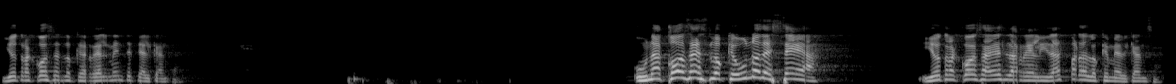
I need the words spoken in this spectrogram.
y otra cosa es lo que realmente te alcanza. Una cosa es lo que uno desea y otra cosa es la realidad para lo que me alcanza.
